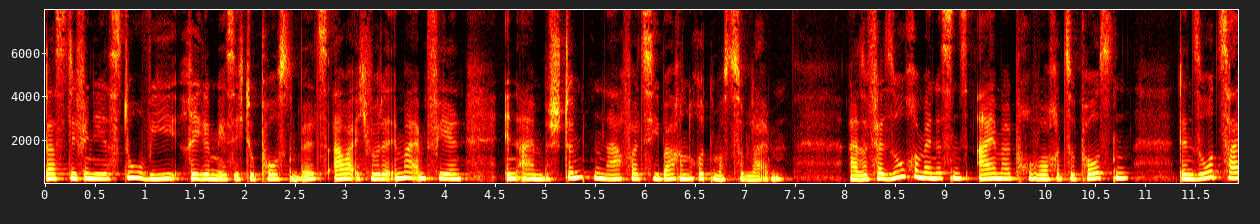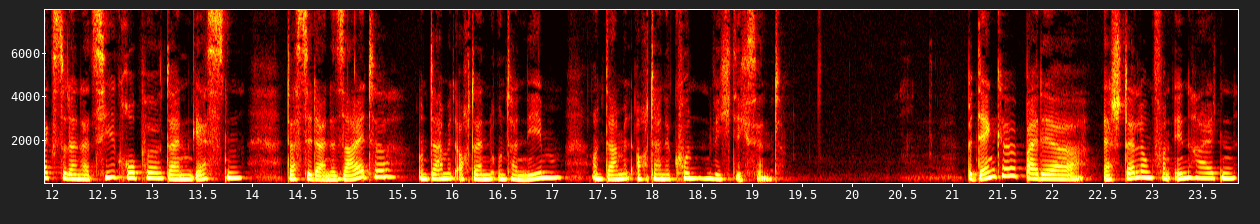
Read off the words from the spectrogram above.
Das definierst du, wie regelmäßig du posten willst, aber ich würde immer empfehlen, in einem bestimmten nachvollziehbaren Rhythmus zu bleiben. Also versuche mindestens einmal pro Woche zu posten, denn so zeigst du deiner Zielgruppe, deinen Gästen, dass dir deine Seite und damit auch dein Unternehmen und damit auch deine Kunden wichtig sind. Bedenke bei der Erstellung von Inhalten,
